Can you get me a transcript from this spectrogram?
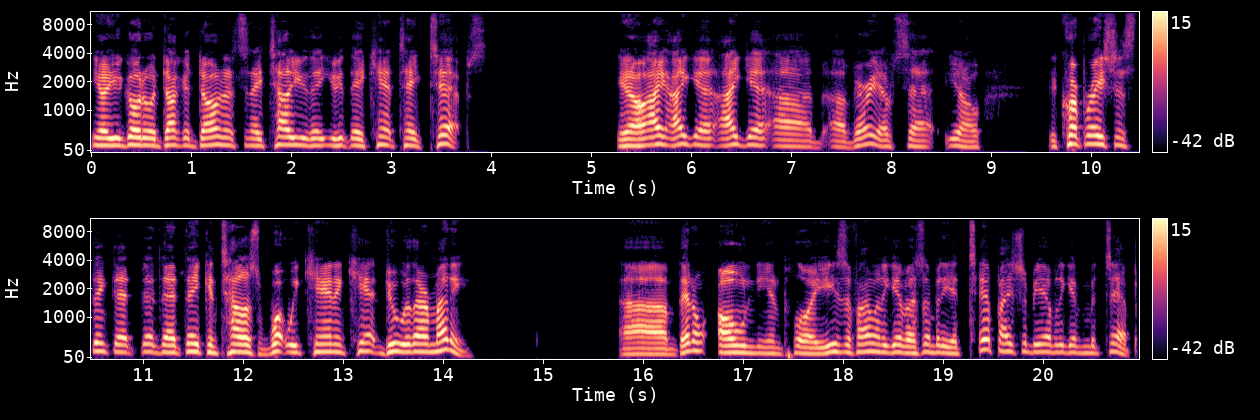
you know, you go to a Dunkin' Donuts and they tell you that you they can't take tips. You know, I I get I get uh, uh very upset. You know, the corporations think that, that that they can tell us what we can and can't do with our money. Um, they don't own the employees. If I want to give somebody a tip, I should be able to give them a tip.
